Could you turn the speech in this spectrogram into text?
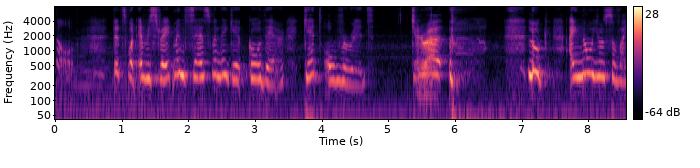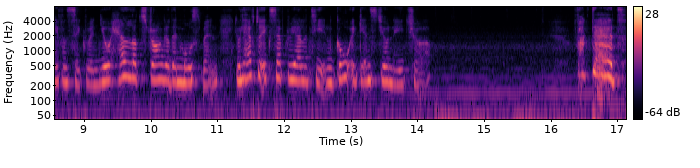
No, that's what every straight man says when they get, go there. Get over it. General! Look, I know you'll survive on Sekren. You're a hell lot stronger than most men. You'll have to accept reality and go against your nature. Fuck that!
